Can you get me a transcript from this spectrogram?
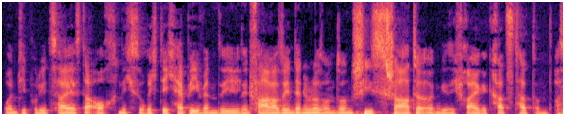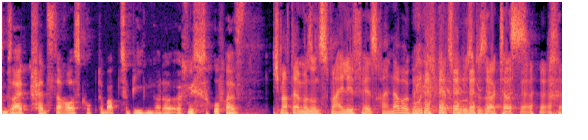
Und die Polizei ist da auch nicht so richtig happy, wenn sie den Fahrer sehen, der nur so, so ein Schießscharte irgendwie sich frei gekratzt hat und aus dem Seitenfenster rausguckt, um abzubiegen oder irgendwie sowas. Ich mache da immer so ein Smiley-Face rein, aber gut, jetzt wo du es gesagt hast.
